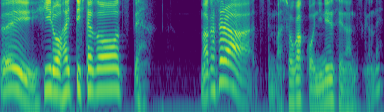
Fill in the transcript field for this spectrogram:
えい、ヒーロー入ってきたぞーつって、任せろーつって、まあ、小学校2年生なんですけどね。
